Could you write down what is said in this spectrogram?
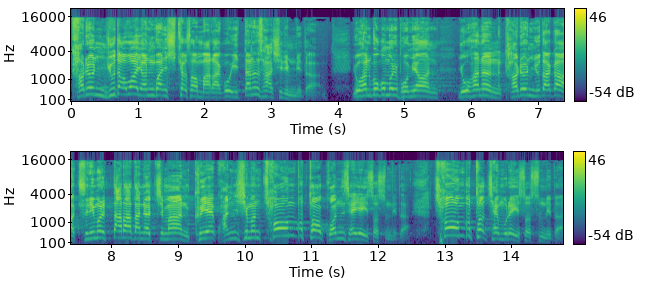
가련 유다와 연관시켜서 말하고 있다는 사실입니다. 요한복음을 보면 요한은 가련 유다가 주님을 따라다녔지만 그의 관심은 처음부터 권세에 있었습니다. 처음부터 재물에 있었습니다.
